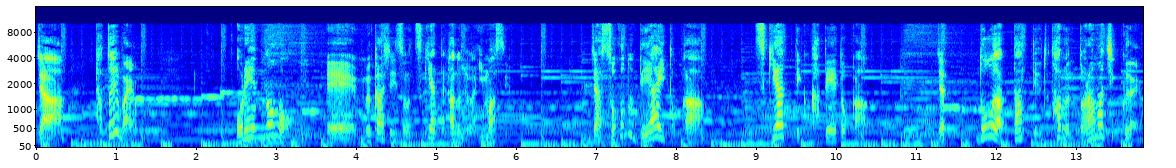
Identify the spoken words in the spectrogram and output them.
じゃあ、例えばよ、俺の、えー、昔その付き合った彼女がいますよ。じゃあそこの出会いとか、付き合っていく過程とか、じゃあどうだったっていうと多分ドラマチックだよ。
